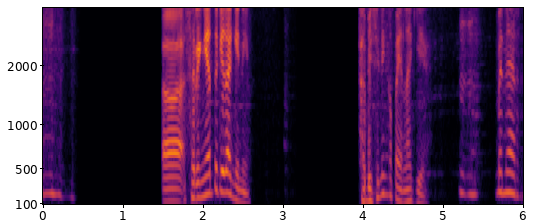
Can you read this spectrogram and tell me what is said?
Mm-mm. Eh, seringnya tuh kita gini. Habis ini ngapain lagi ya? Mm-mm. Benar.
